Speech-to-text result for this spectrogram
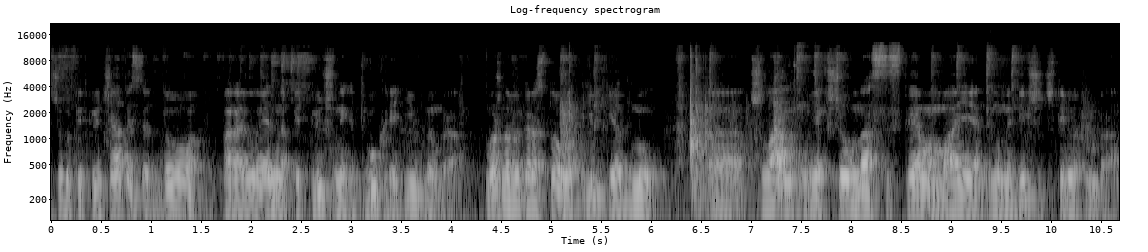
щоб підключатися до паралельно підключених двох рядів мембран. Можна використовувати тільки одну е, шлангу, якщо у нас система має ну, не більше чотирьох мембран.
